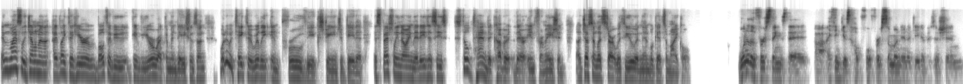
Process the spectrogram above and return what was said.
And lastly, gentlemen, I'd like to hear both of you give your recommendations on what it would take to really improve the exchange of data, especially knowing that agencies still tend to cover their information. Uh, Justin, let's start with you and then we'll get to Michael. One of the first things that uh, I think is helpful for someone in a data position,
